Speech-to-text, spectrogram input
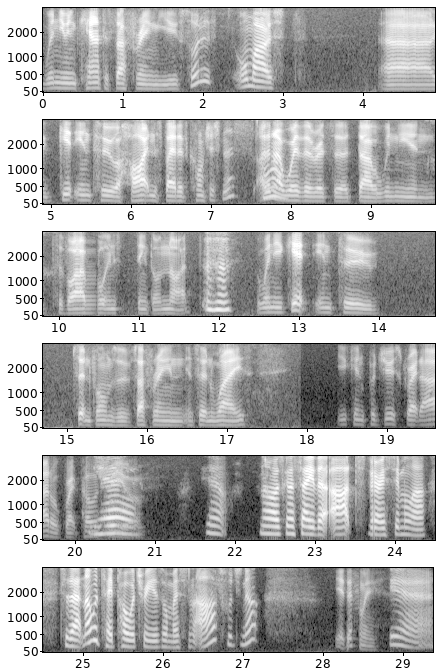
when you encounter suffering, you sort of almost uh, get into a heightened state of consciousness. I don't Oh. know whether it's a Darwinian survival instinct or not. Mhm. But when you get into certain forms of suffering in, in certain ways, you can produce great art or great poetry. Yeah. Or, Yeah. No, I was going to say that art's very similar to that, and I would say poetry is almost an art. Would you not? yeah, definitely. Yeah.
